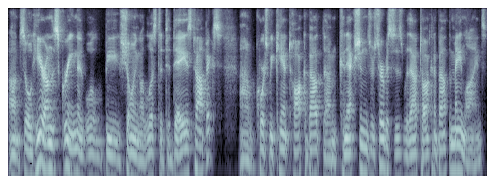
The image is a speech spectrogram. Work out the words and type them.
Um, so here on the screen, it will be showing a list of today's topics. Uh, of course, we can't talk about um, connections or services without talking about the main lines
